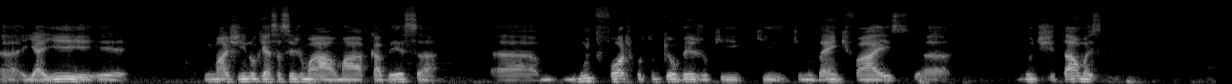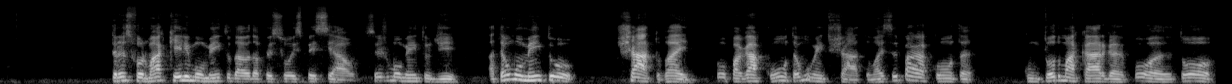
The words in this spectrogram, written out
uh, e aí é, imagino que essa seja uma, uma cabeça uh, muito forte por tudo que eu vejo que, que, que Nubank faz no digital, mas transformar aquele momento da, da pessoa especial, seja um momento de, até um momento chato, vai, pô, pagar a conta é um momento chato, mas você pagar a conta com toda uma carga, pô, eu tô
